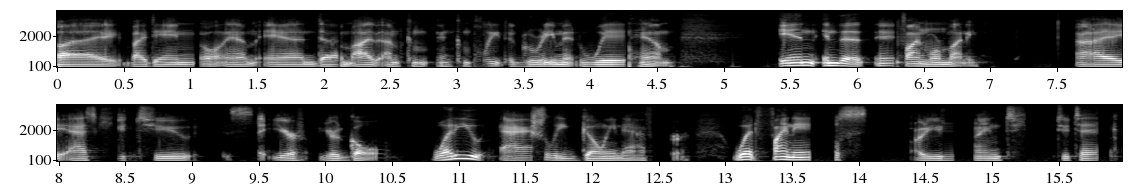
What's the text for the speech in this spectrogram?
by by Daniel Im. And um, I, am com- in complete agreement with him. In in the in Find More Money, I ask you to set your your goal. What are you actually going after? What financial are you trying to, to take?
